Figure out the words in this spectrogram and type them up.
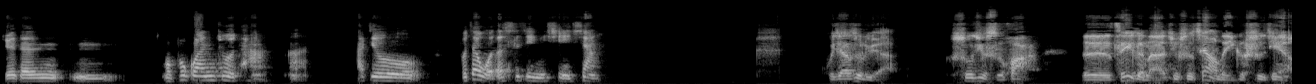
觉得，嗯，我不关注它啊，它就不在我的世界里显现。回家之旅啊，说句实话，呃，这个呢就是这样的一个事件啊，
